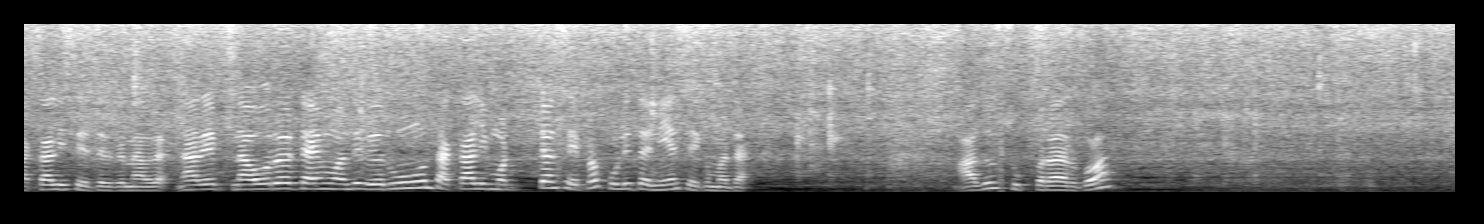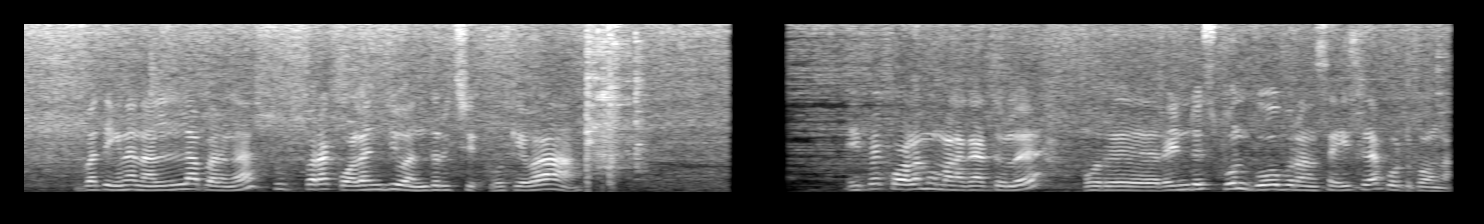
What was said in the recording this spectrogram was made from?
தக்காளி சேர்த்துருக்கனால. நிறைய நான் ஒரு டைம் வந்து வெறும் தக்காளி மட்டும் சேர்ப்பேன் புளி தண்ணியே சேர்க்க மாட்டேன். அதுவும் சூப்பராக இருக்கும். பார்த்திங்கன்னா நல்லா பாருங்கள் சூப்பராக குழஞ்சி வந்துருச்சு. ஓகேவா இப்போ குழம்பு மிளகாத்தூள் ஒரு ரெண்டு ஸ்பூன் கோபுரம் சைஸில் போட்டுக்கோங்க.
